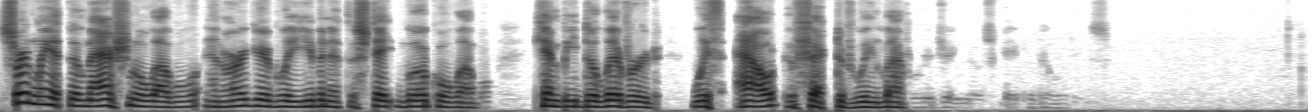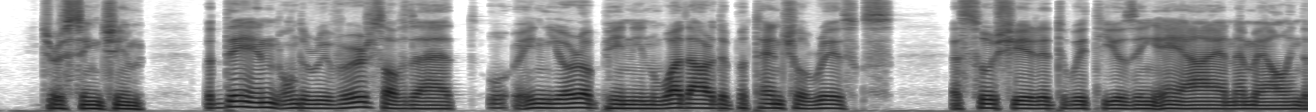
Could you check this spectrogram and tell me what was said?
certainly at the national level and arguably even at the state and local level, can be delivered without effectively leveraging those capabilities. Interesting, Jim. But then, on the reverse of that, in your opinion, what are the potential risks associated with using AI and ML in the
